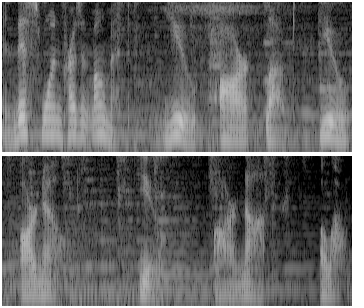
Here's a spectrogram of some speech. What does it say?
in this one present moment, you are loved. You are known. You are not alone.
